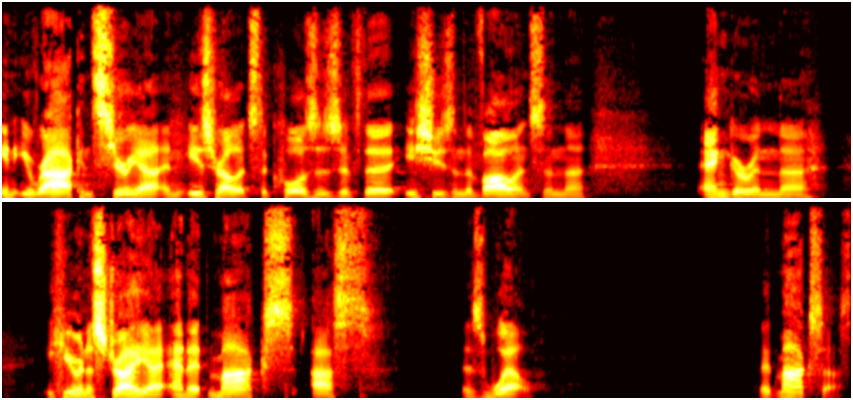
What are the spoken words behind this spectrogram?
in Iraq and Syria and Israel. It's the causes of the issues and the violence and the anger and the here in Australia, and it marks us as well. It marks us.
